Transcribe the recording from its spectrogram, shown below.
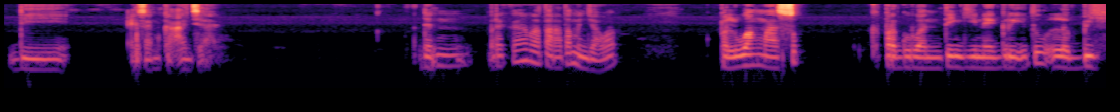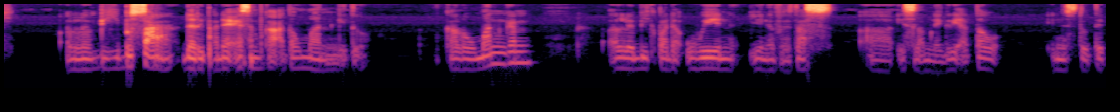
di SMK aja. Dan mereka rata-rata menjawab peluang masuk ke perguruan tinggi negeri itu lebih lebih besar daripada SMK atau MAN gitu. Kalau MAN kan lebih kepada UIN, Universitas uh, Islam Negeri atau Institut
